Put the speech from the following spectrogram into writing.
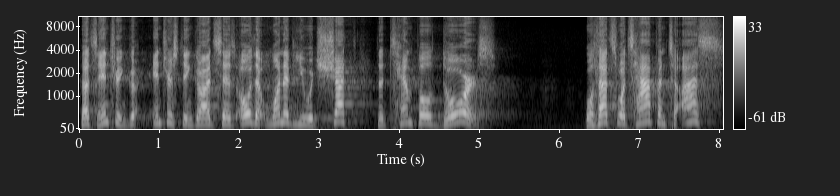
That's interesting. God says, oh, that one of you would shut the temple doors. Well, that's what's happened to us.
